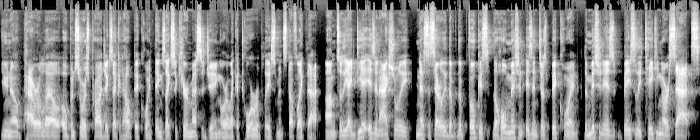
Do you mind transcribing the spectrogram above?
you know parallel open source projects that could help bitcoin things like secure messaging or like a tor replacement stuff like that. Um, so the idea isn't actually necessarily the, the focus the whole mission isn't just bitcoin. The mission is basically taking our sats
